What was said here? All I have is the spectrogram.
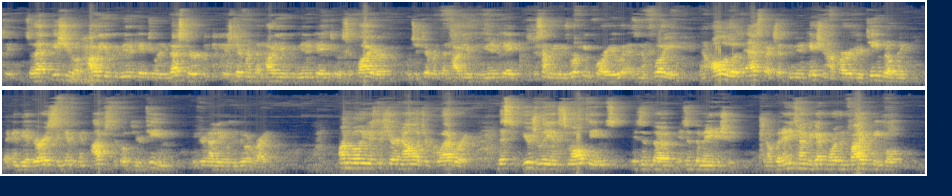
See, so that issue of how do you communicate to an investor is different than how do you communicate to a supplier, which is different than how do you communicate to somebody who's working for you as an employee. And all of those aspects of communication are part of your team building that can be a very significant obstacle to your team if you're not able to do it right. Unwillingness to share knowledge or collaborate. This usually in small teams isn't the isn't the main issue. You know, but anytime you get more than five people,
